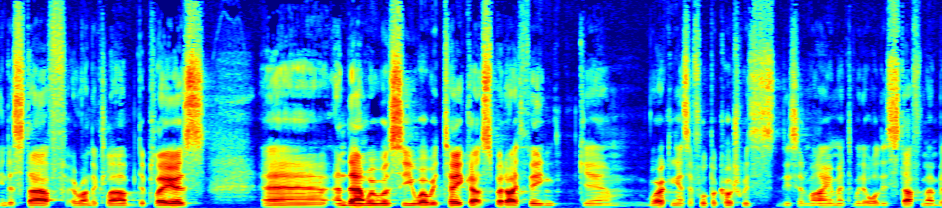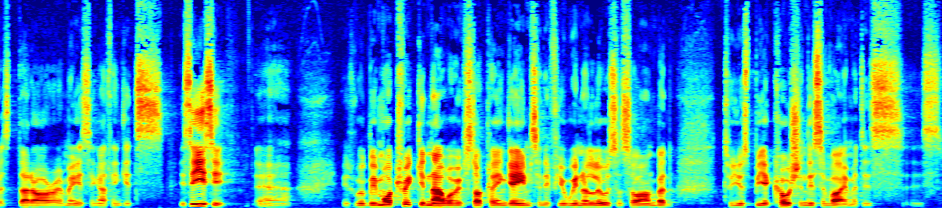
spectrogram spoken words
in the staff around the club, the players, uh, and then we will see where we take us. But I think um, working as a football coach with this environment, with all these staff members that are amazing, I think it's it's easy. Uh, it will be more tricky now when we start playing games and if you win or lose and so on. But to just be a coach in this environment is is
